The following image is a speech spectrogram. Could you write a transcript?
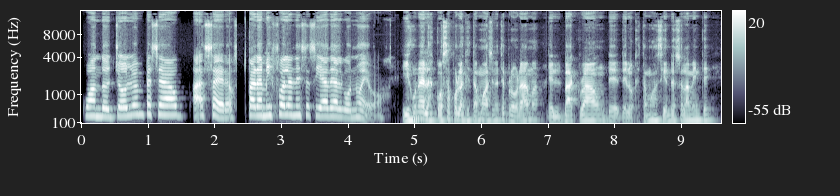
cuando yo lo empecé a hacer, para mí fue la necesidad de algo nuevo. Y es una de las cosas por las que estamos haciendo este programa. El background de, de lo que estamos haciendo es solamente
